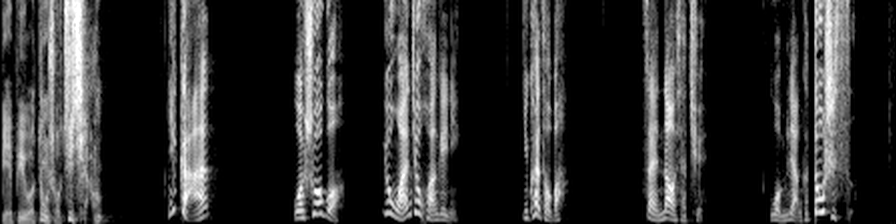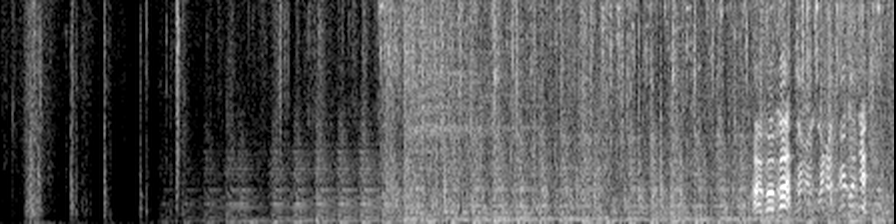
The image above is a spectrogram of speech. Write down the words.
别逼我动手去抢。你敢？我说过，用完就还给你。你快走吧，再闹下去，我们两个都是死。快快快，快点快点飞过去！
